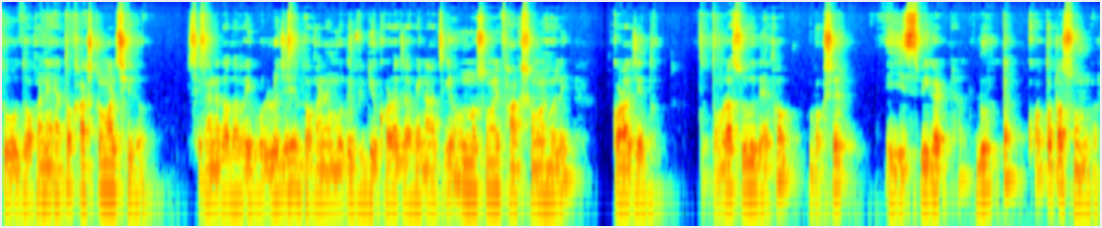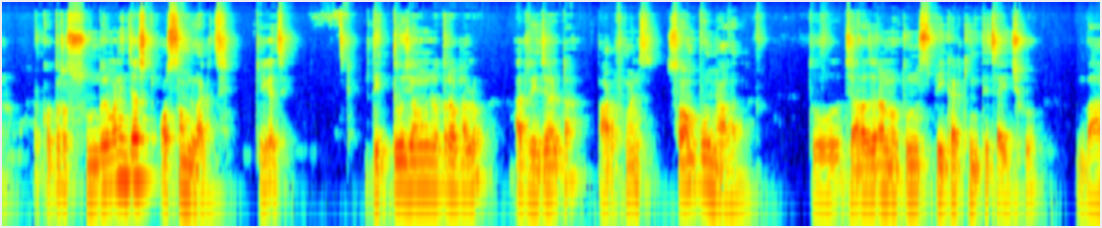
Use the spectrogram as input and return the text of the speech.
তো দোকানে এত কাস্টমার ছিল, সেখানে দাদাভাই বলল যে দোকানের মধ্যে ভিডিও করা যাবে না আজকে, অন্য সময় ফাঁক সময় হলে করা যেত। তো তোমরা শুধু দেখো বক্সের এই স্পিকারটা লুকটা কতটা সুন্দর। আর কতটা সুন্দর মানে জাস্ট অসম লাগছে, ঠিক আছে? দেখতেও যেমন যতটা ভালো, আর রেজাল্টটা পারফরমেন্স সম্পূর্ণ আলাদা। তো যারা যারা নতুন স্পিকার কিনতে চাইছো বা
